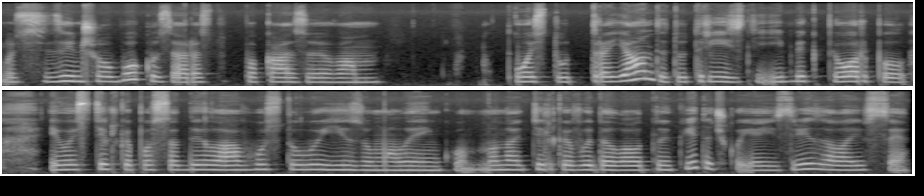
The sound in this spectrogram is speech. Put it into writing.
ось з іншого боку, зараз тут показую вам. Ось тут троянди, тут різні, і Big Purple, і ось тільки посадила Августу Луїзу маленьку. Вона тільки видала одну квіточку, я її зрізала і все.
